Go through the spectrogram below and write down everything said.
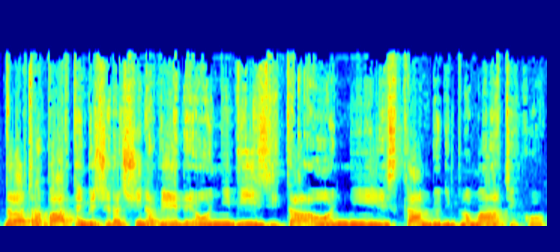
Dall'altra parte invece la Cina vede ogni visita, ogni scambio diplomatico diplomatico,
